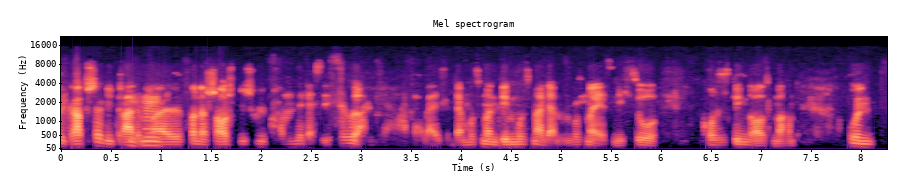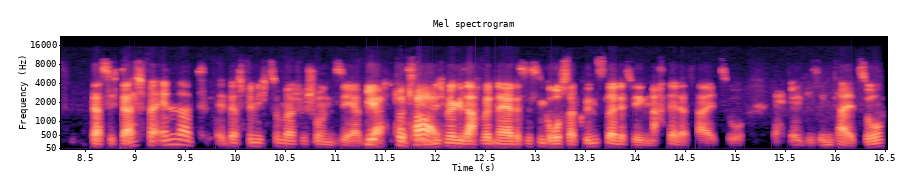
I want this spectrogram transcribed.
Begrabster, die gerade mhm. mal von der Schauspielschule kommen, ne, das ist so ein Theaterweise. Da muss man, dem muss man, da muss man jetzt nicht so großes Ding draus machen. Und dass sich das verändert, das finde ich zum Beispiel schon sehr gut. Ja, total. Dass nicht mehr gesagt wird, naja, das ist ein großer Künstler, deswegen macht er das halt so. Die sind halt so.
